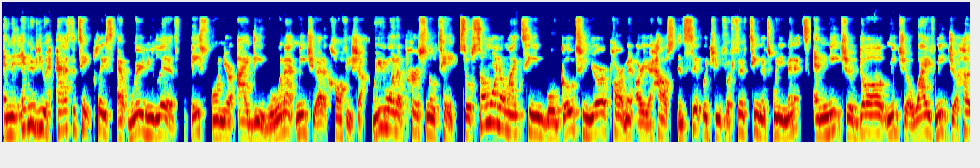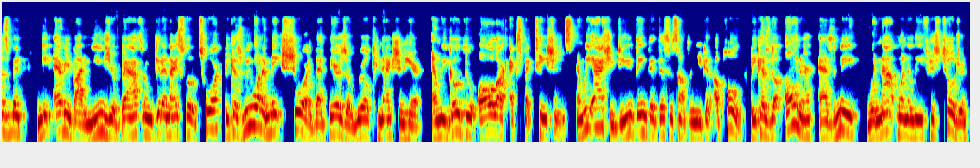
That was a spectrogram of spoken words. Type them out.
And the interview has to take place at where you live based on your ID. We will not meet you at a coffee shop. We want a personal take. So someone on my team will go to your apartment or your house and sit with you for 15 or 20 minutes and meet your dog, meet your wife, meet your husband, meet everybody, use your bathroom, get a nice little tour because we want to make sure that there's a real connection here. And we go through all our expectations and we ask you, do you think that this is something you can uphold? Because the owner, as me, would not want to leave his children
